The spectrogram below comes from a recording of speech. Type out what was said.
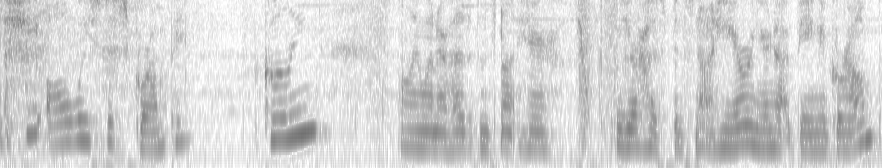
Is she always this grumpy? Colleen? Only when her husband's not here. Your husband's not here and you're not being a grump?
